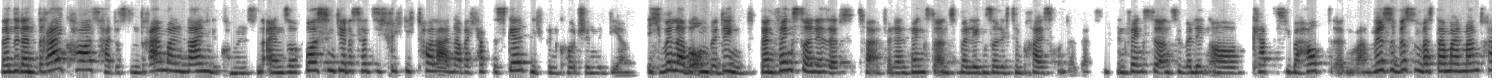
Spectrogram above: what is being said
wenn du dann drei Calls hattest und dreimal Nein gekommen ist und einen so, boah, Cynthia, das hört sich richtig toll an, aber ich habe das Geld nicht für ein Coaching mit dir. Ich will aber unbedingt. Dann fängst du an dir selbst zu zweifeln. Dann fängst du an zu überlegen, soll ich den Preis runtersetzen? Dann fängst du an zu überlegen, oh, klappt es überhaupt irgendwann? Willst du wissen, was da mein Mantra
